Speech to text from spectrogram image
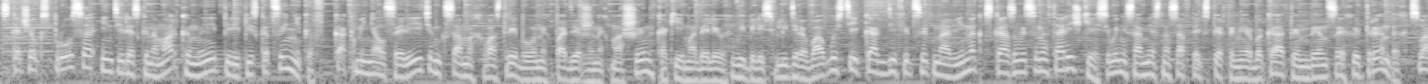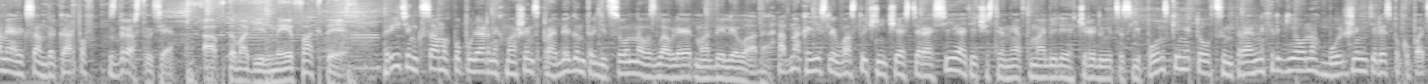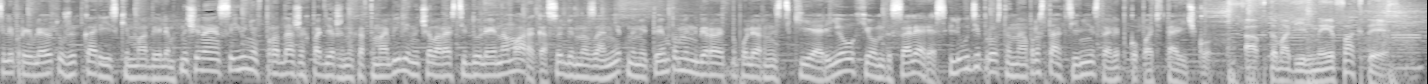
Скачок спроса, интерес к иномаркам и переписка ценников. Как менялся рейтинг самых востребованных поддержанных машин, какие модели выбились в лидеры в августе и как дефицит новинок сказывается на вторичке. Сегодня совместно с автоэкспертами РБК о тенденциях и трендах. С вами Александр Карпов. Здравствуйте. Автомобильные факты. Рейтинг самых популярных машин с пробегом традиционно возглавляет модели «Лада». Однако, если в восточной части России отечественные автомобили чередуются с японскими, то в центральных регионах больше интерес покупателей проявляют уже к корейским моделям. Начиная с июня в продажах поддержанных автомобилей начала расти доля иномарок. Особенно заметными темпами набирают популярность Kia Rio, Hyundai Solaris. Люди просто-напросто активнее стали покупать вторичку. Автомобильные факты.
